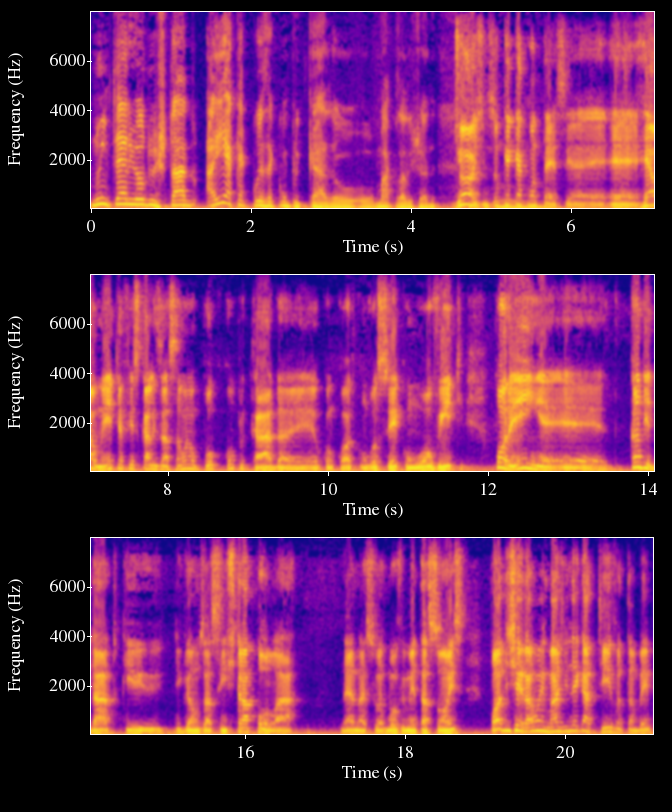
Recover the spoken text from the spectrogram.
No interior do estado, aí é que a coisa é complicada, o, Marcos Alexandre. Jorge, o que que acontece? É, é, é, realmente a fiscalização é um pouco complicada, é, eu concordo com você, com o ouvinte, porém, é, é candidato que, digamos assim, extrapolar né, nas suas movimentações, pode gerar uma imagem negativa também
